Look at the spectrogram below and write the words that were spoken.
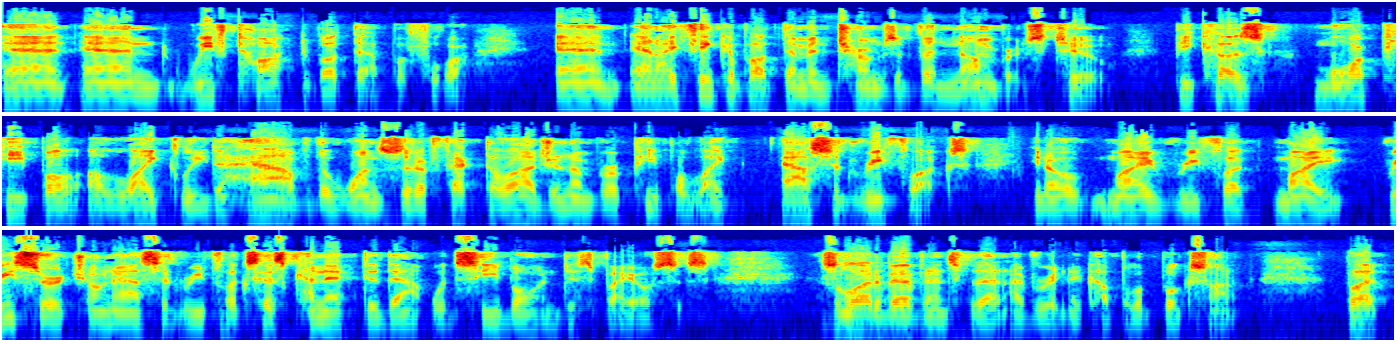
and and we've talked about that before. And and I think about them in terms of the numbers too, because more people are likely to have the ones that affect a larger number of people, like acid reflux. You know, my reflux, my research on acid reflux has connected that with SIBO and dysbiosis. There's a lot of evidence for that. I've written a couple of books on it, but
